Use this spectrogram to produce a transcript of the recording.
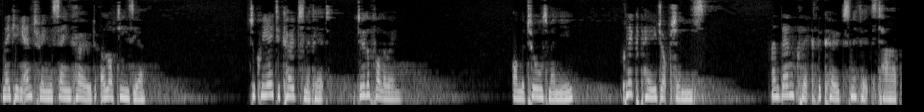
making entering the same code a lot easier. To create a code snippet, do the following. On the Tools menu, click Page Options, and then click the Code Snippets tab.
